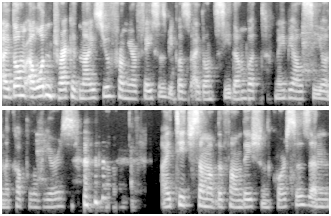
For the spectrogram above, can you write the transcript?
I don't, I wouldn't recognize you from your faces because I don't see them, but maybe I'll see you in a couple of years. I teach some of the foundation courses and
